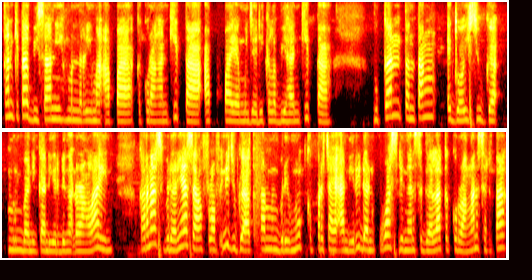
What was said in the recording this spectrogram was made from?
Kan kita bisa nih menerima apa kekurangan kita, apa yang menjadi kelebihan kita bukan tentang egois juga membandingkan diri dengan orang lain. Karena sebenarnya self love ini juga akan memberimu kepercayaan diri dan puas dengan segala kekurangan serta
